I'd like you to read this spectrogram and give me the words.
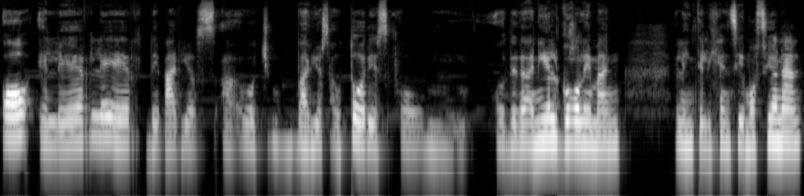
o el leer, leer de varios, ah, varios autores o, de Daniel Goleman, la inteligencia emocional,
